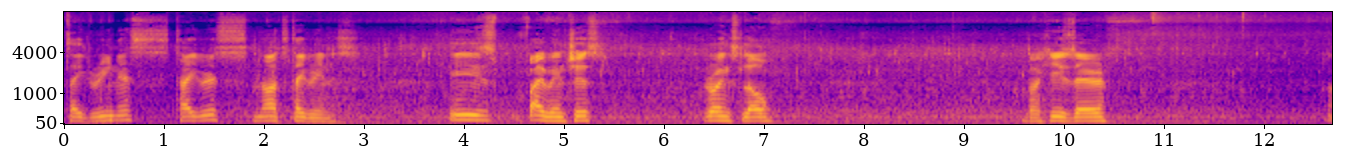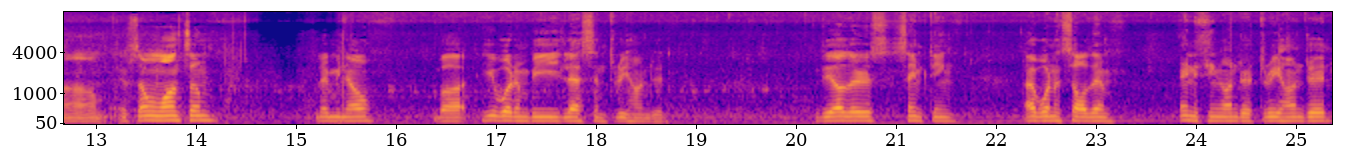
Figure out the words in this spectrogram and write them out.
tigrinus Tigris, not Tigrinus. He's 5 inches, growing slow, but he's there. Um, if someone wants him, let me know, but he wouldn't be less than 300. The others, same thing. I wouldn't sell them anything under 300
